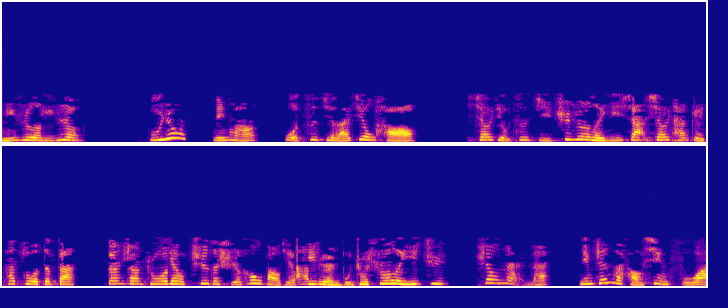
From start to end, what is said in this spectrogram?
您热一热。”不用，您忙，我自己来就好。萧九自己去热了一下萧谈给他做的饭，端上桌要吃的时候，保洁阿姨忍不住说了一句：“少奶奶，您真的好幸福啊！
